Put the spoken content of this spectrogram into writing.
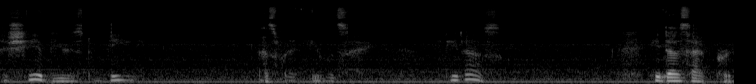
that she abused me. That's what he would say. And he does. He does have proof.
